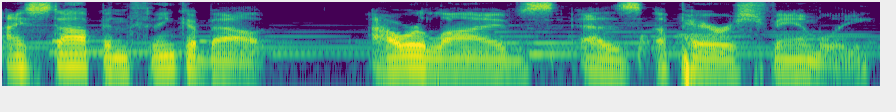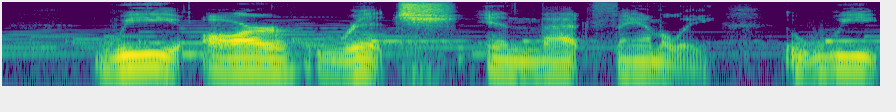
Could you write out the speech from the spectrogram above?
I stop and think about our lives as a parish family, we are rich in that family. We,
